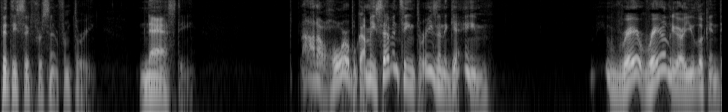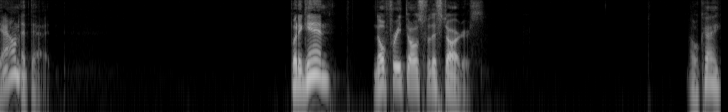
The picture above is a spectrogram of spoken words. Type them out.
56% from three. Nasty. Not a horrible. I mean, 17 threes in a game. Rare, rarely are you looking down at that. But again, no free throws for the starters. Okay.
